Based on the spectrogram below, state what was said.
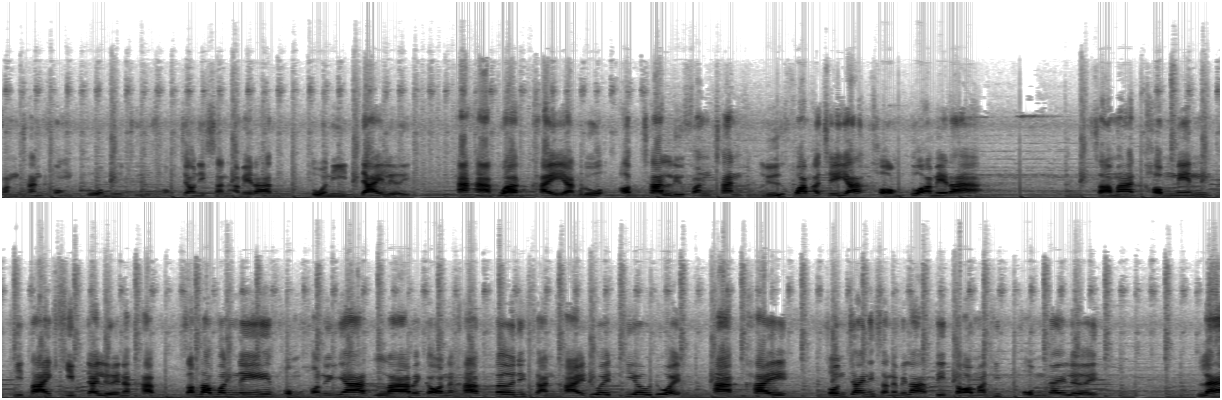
ฟังก์ชันของตัวมือถือของเจ้านิสสันอเมร่าตัวนี้ได้เลย ถ้าหากว่าใครอยากรู้ออปชันหรือฟังก์ชัน หรือความอัจฉริยะของตัวอเมร่าสามารถคอมเมนต์ที่ใต้คลิปได้เลยนะครับสำหรับวันนี้ผมขออนุญาตลาไปก่อนนะครับ เตอร์นิสสันขายด้วยเที่ยวด้วย หากใครสนใจนิสสันอเมร่าติดต่อมาที่ผมได้เลย และ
